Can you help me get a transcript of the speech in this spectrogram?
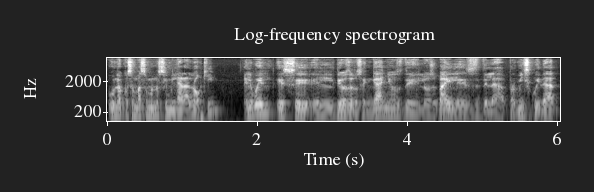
una cosa más o menos similar a Loki. El güey es eh, el dios de los engaños, de los bailes, de la promiscuidad,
